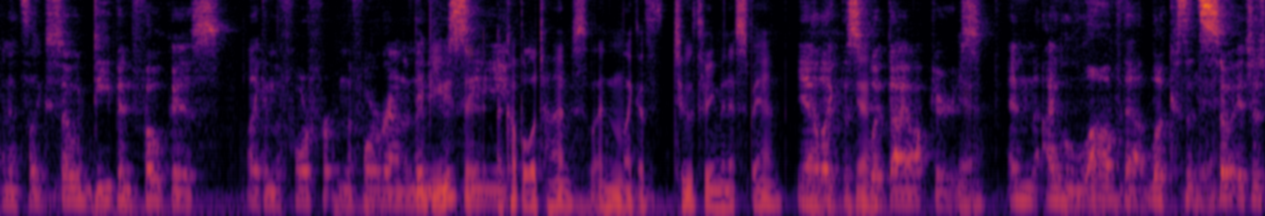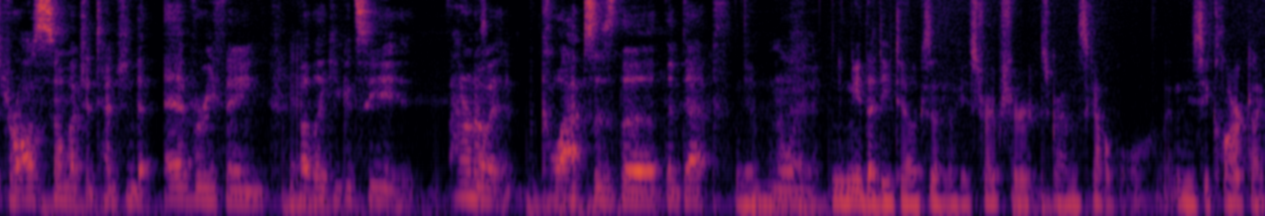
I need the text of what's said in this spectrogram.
and it's like so deep in focus, like in the forefront in the foreground, and They've used see, it a couple of times in like a two three minute span. Yeah, like the Yeah. split diopters. Yeah. And I love that look because it's Yeah. so it just draws so much attention to everything. Yeah. But like you could see, I don't know, it collapses the the depth Yeah. in a way. You need that detail because like okay, striped shirt is grabbing the scalpel, and you see Clark like,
